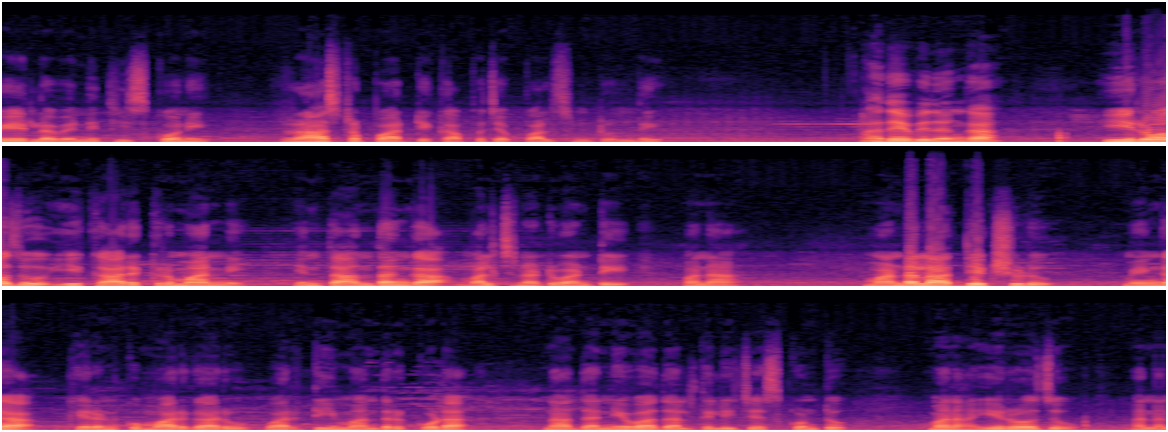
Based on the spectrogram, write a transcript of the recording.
పేర్లు అవన్నీ తీసుకొని రాష్ట్ర పార్టీకి అప్పచెప్పాల్సి ఉంటుంది. అదేవిధంగా ఈరోజు ఈ కార్యక్రమాన్ని ఇంత అందంగా మలిచినటువంటి మన మండల అధ్యక్షుడు మెంగా కిరణ్ కుమార్ గారు వారి టీం అందరికి కూడా నా ధన్యవాదాలు తెలియజేసుకుంటూ మన ఈరోజు మన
